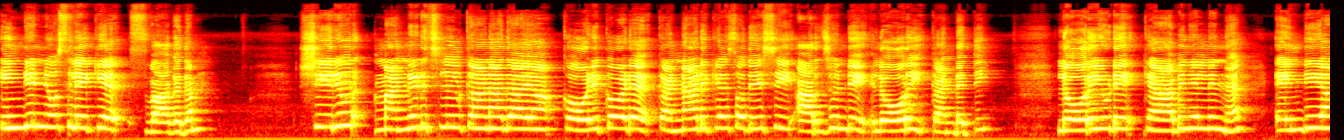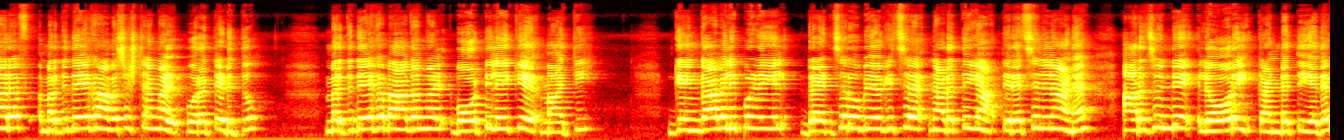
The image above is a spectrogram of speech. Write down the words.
ഇന്ത്യൻ ന്യൂസിലേക്ക് സ്വാഗതം. ഷിരൂർ മണ്ണിടിച്ചിലിൽ കാണാതായ കോഴിക്കോട് കണ്ണാടിക്കൽ സ്വദേശി അർജുന്റെ ലോറി കണ്ടെത്തി. ലോറിയുടെ ക്യാബിനിൽ നിന്ന് എൻ ഡി ആർ എഫ് മൃതദേഹ അവശിഷ്ടങ്ങൾ പുറത്തെടുത്തു. മൃതദേഹ ഭാഗങ്ങൾ ബോട്ടിലേക്ക് മാറ്റി. ഗംഗാവലിപ്പുഴയിൽ ഡ്രഡ്ജർ ഉപയോഗിച്ച് നടത്തിയ തിരച്ചിലിലാണ് അർജുന്റെ ലോറി കണ്ടെത്തിയത്.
